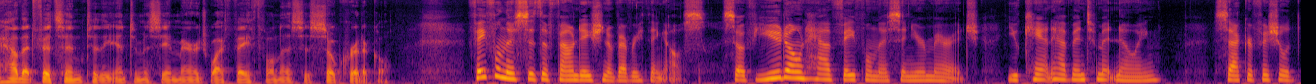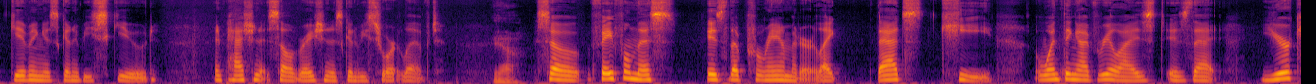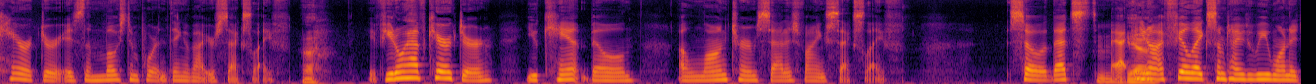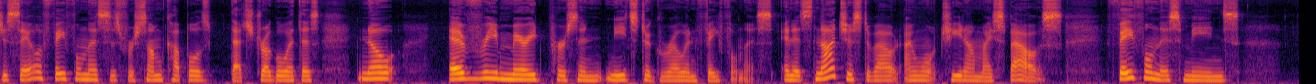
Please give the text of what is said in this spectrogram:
how that fits into the intimacy of marriage, why faithfulness is so critical. Faithfulness is the foundation of everything else. So if you don't have faithfulness in your marriage, you can't have intimate knowing, sacrificial giving is going to be skewed, and passionate celebration is going to be short lived. Yeah. So faithfulness is the parameter. Like that's key. One thing I've realized is that your character is the most important thing about your sex life. Uh. If you don't have character, you can't build a long term satisfying sex life. So that's, yeah. you know, I feel like sometimes we want to just say, oh, faithfulness is for some couples that struggle with this. No, every married person needs to grow in faithfulness. And it's not just about, I won't cheat on my spouse. Faithfulness means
